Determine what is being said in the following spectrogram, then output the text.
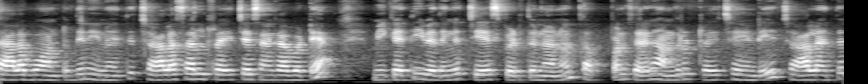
చాలా బాగుంటుంది. నేనైతే చాలాసార్లు ట్రై చేశాను కాబట్టి మీకైతే ఈ విధంగా చేసి పెడుతున్నాను. తప్పనిసరిగా అందరూ ట్రై చేయండి. చాలా అయితే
